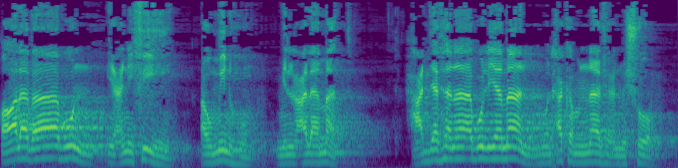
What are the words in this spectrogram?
قال باب يعني فيه أو منه من العلامات. حدثنا أبو اليمان والحكم النافع المشهور.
